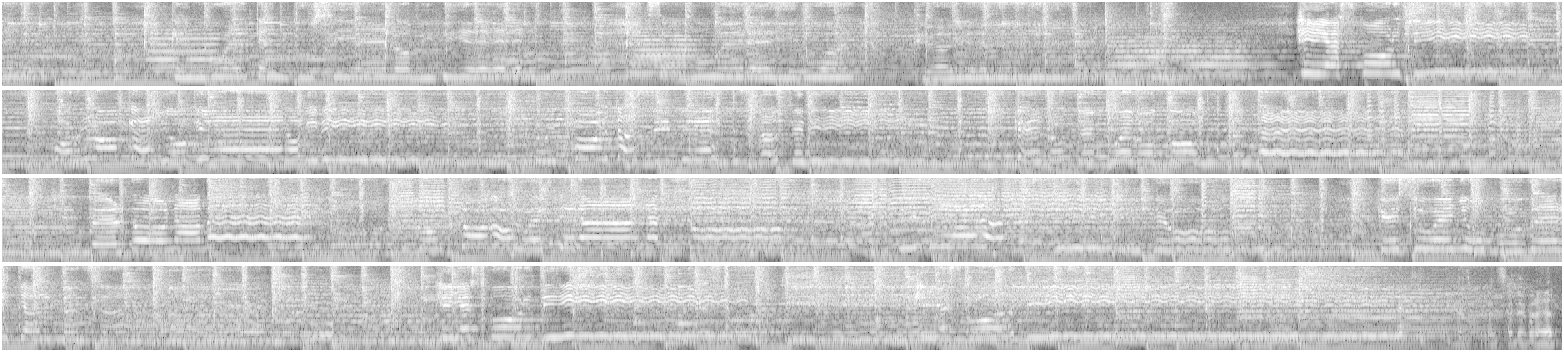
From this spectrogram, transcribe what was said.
que envuelta en tu cielo mi bien se muere igual que ayer. Y es por ti,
